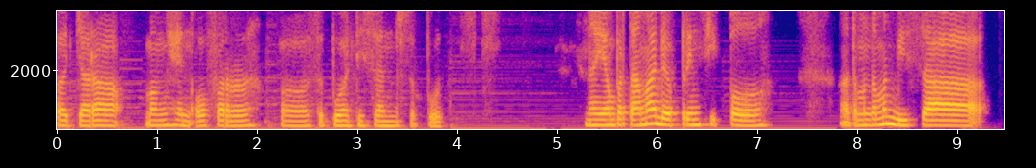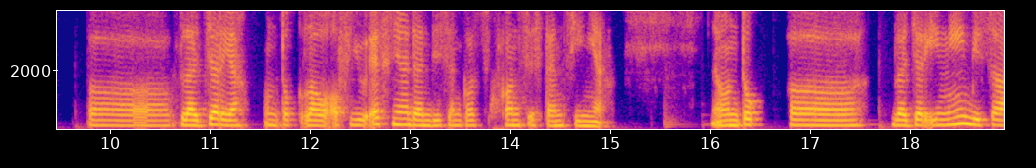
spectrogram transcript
uh, cara menghandover uh, sebuah desain tersebut. Nah, yang pertama ada prinsipal. Nah, teman-teman bisa uh, belajar ya untuk law of UX-nya dan desain konsistensinya. Nah, untuk uh, belajar ini bisa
